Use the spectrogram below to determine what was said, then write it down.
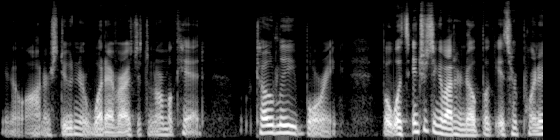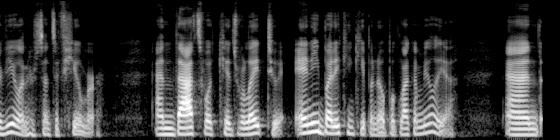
you know honor student or whatever. I was just a normal kid, totally boring. But what's interesting about her notebook is her point of view and her sense of humor. And that's what kids relate to. Anybody can keep a notebook like Amelia. And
